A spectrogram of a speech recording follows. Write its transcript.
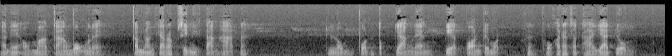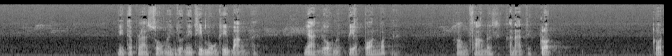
อันนี้ออกมากลางวงเลยกำลังจะรับสินอีกต่างหากนะลมฝนตกอย่างแรงเปียกปอนไปหมดพวกคณะสัตยาญาติโยม มีแต่พระสงฆ์อยู่ในที่มุงที่บังญาติโยมเนี่ยเปียกปอนหมดเลยฟังฟังด้วยขนาดที่กรดกรด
